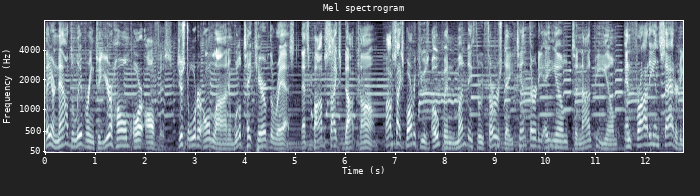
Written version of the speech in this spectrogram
They are now delivering to your home or office. Just order online and we'll take care of the rest. That's bobsykes.com. Bob Sykes Barbecue is open Monday through Thursday, 10:30 a.m. to 9 p.m. and Friday and Saturday,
